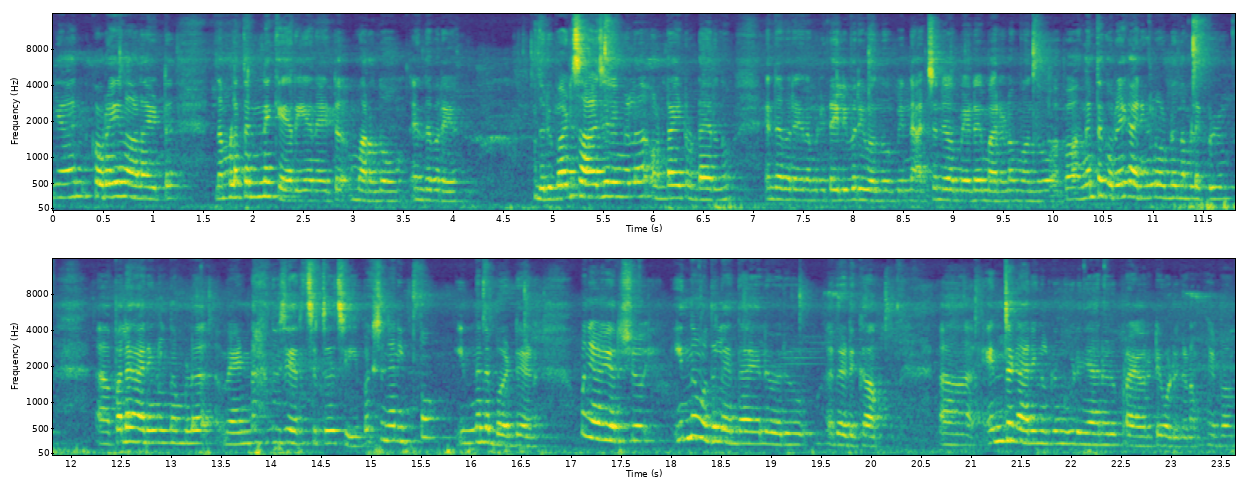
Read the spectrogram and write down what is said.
ഞാൻ കുറേ നാളായിട്ട് നമ്മളെ തന്നെ കെയർ ചെയ്യാനായിട്ട് മറന്നു പോകും. എന്താ പറയുക ഒരുപാട് സാഹചര്യങ്ങൾ ഉണ്ടായിട്ടുണ്ടായിരുന്നു. എന്താ പറയുക നമ്മുടെ ഡെലിവറി വന്നു പിന്നെ അച്ഛന്റെ അമ്മയുടെ മരണം വന്നു. അപ്പോൾ അങ്ങനത്തെ കുറേ കാര്യങ്ങളുണ്ട് നമ്മളെപ്പോഴും പല കാര്യങ്ങളും നമ്മൾ വേണ്ട എന്ന് വിചാരിച്ചിട്ട് ചെയ്യും. പക്ഷെ ഞാൻ ഇപ്പം ഇന്നലെ ബർത്ത്ഡേ ആണ്. അപ്പോൾ ഞാൻ വിചാരിച്ചു ഇന്ന് മുതൽ എന്തായാലും ഒരു ഇതെടുക്കാം എന്റെ കാര്യങ്ങൾക്കും കൂടി ഞാനൊരു പ്രയോറിറ്റി കൊടുക്കണം. ഇപ്പം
